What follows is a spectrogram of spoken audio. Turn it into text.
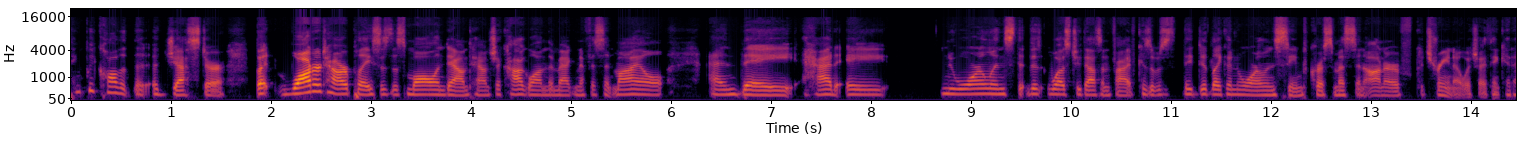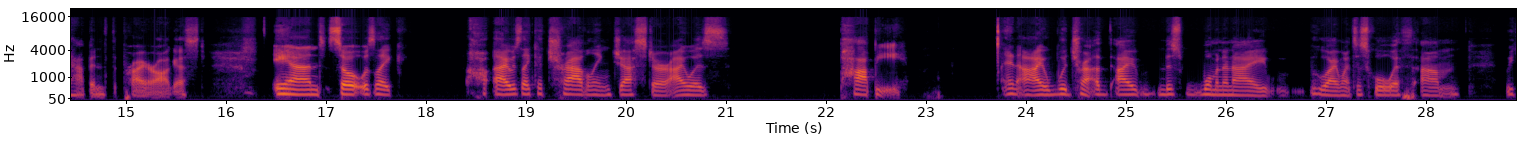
think we called it the, a jester, but Water Tower Place is this mall in downtown Chicago on the Magnificent Mile. And they had a New Orleans. Th- this was 2005 because it was they did like a New Orleans themed Christmas in honor of Katrina, which I think had happened the prior August. And so it was like I was like a traveling jester. I was Poppy, and I would try. I this woman and I, who I went to school with, um, we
